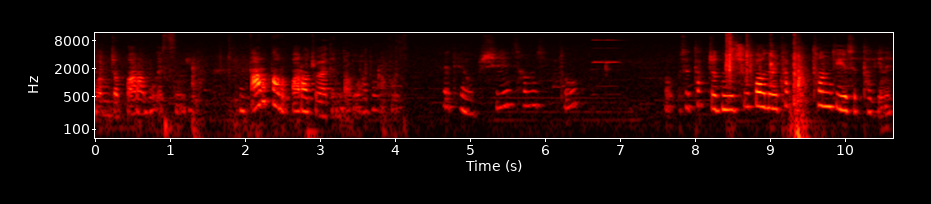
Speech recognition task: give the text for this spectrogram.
먼저 빨아보겠습니다. 따로따로 빨아줘야 된다고 하더라고요. 세대 없이 30도 어, 세탁 전 수건을 탁턴 뒤에 세탁이네.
